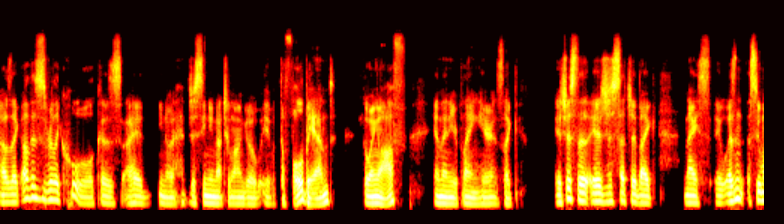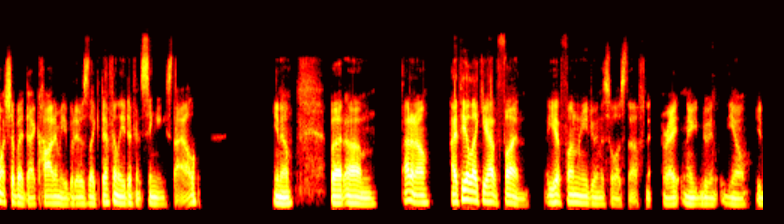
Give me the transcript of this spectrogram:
i was like oh this is really cool because i had you know just seen you not too long ago with the full band going off and then you're playing here it's like it's just a, it was just such a like nice it wasn't so much of a dichotomy but it was like definitely a different singing style you know but um i don't know i feel like you have fun you have fun when you're doing the solo stuff right and you're doing you know you're,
